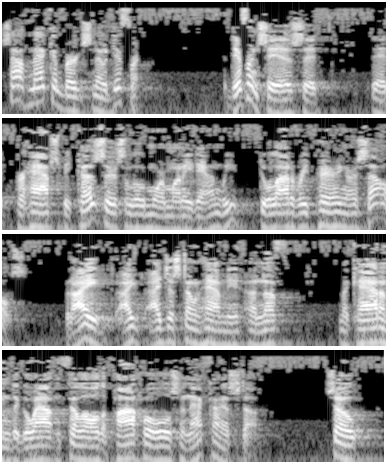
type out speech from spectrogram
South Mecklenburg's no different. The difference is that that perhaps because there's a little more money down, we do a lot of repairing ourselves. But I, I, I just don't have any, enough macadam to go out and fill all the potholes and that kind of stuff. So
